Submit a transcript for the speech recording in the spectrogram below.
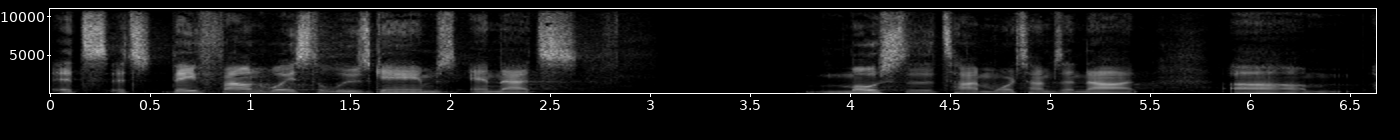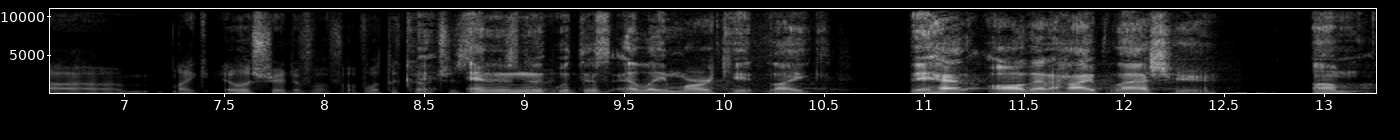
it's it's they found ways to lose games, and that's most of the time, more times than not, um, um, like illustrative of, of what the coaches. and is doing. with this LA market, like they had all that hype last year. Um,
